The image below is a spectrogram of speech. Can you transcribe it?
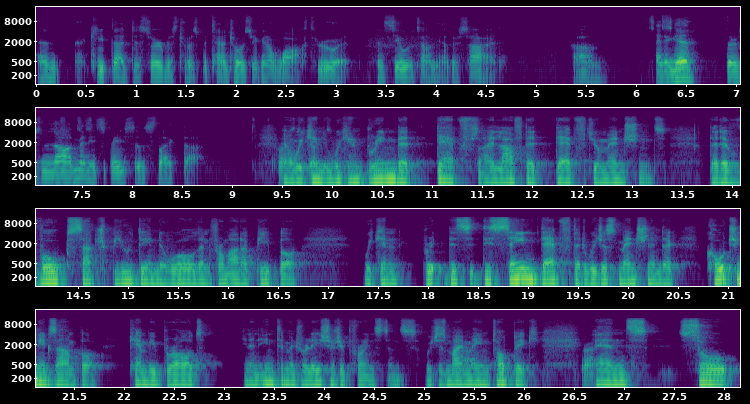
and keep that disservice to his potential? Is he gonna walk through it and see what's on the other side? Um, and again, there's not many spaces like that. And we can we can bring that depth. I love that depth you mentioned that evokes such beauty in the world and from other people. We can this the same depth that we just mentioned in the coaching example can be brought in an intimate relationship, for instance, which is my main topic. Right. And so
